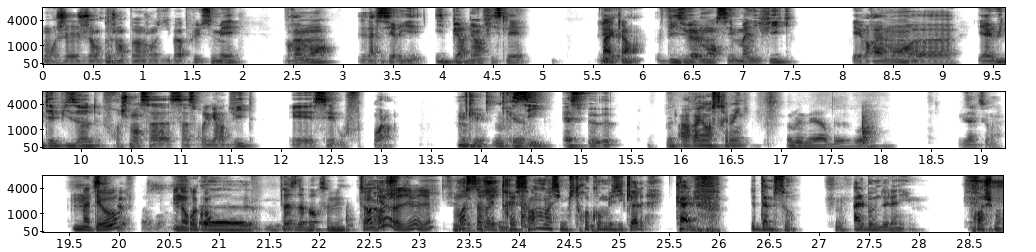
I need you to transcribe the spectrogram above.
bon, je j'en j'en j'en dis pas plus, mais vraiment, la série est hyper bien ficelée. Les- visuellement, c'est magnifique. Et vraiment, euh, il y a huit épisodes. Franchement, ça, ça se regarde vite. Et c'est ouf. Voilà. Ok. Ok. Si, S-E-E. Ah, rien en streaming. Comme le merde. ouais. Exactement. Mathéo, une reco Euh, passe d'abord, Samy. Ça Ok, vas-y, vas-y. Moi, ça va être très simple. Moi, c'est une petite reco musicale. Calf de Damso. Album de l'année. Franchement.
